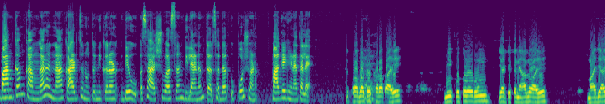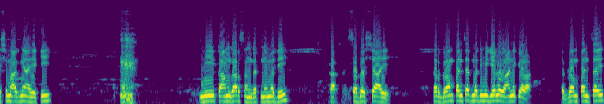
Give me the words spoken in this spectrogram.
बांधकाम कामगारांना कार्डचं नूतनीकरण देऊ असं आश्वासन दिल्यानंतर सदर उपोषण मागे घेण्यात आलंय. प्रभाकर खरात आहे. मी कोतळवरून या ठिकाणी आलो आहे. माझी अशी मागणी आहे की मी कामगार संघटनेमध्ये का सदस्य आहे. तर ग्रामपंचायतमध्ये मी गेलो अनेक वेळा. तर ग्रामपंचायत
